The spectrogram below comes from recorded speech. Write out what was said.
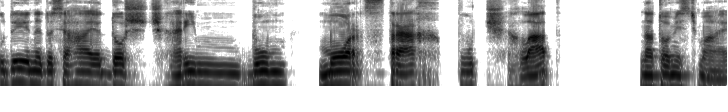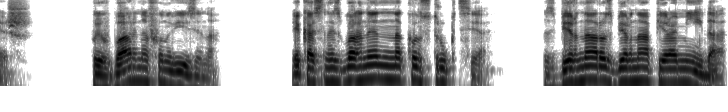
куди не досягає дощ, грім, бум, мор, страх, пуч, глад. Натомість маєш пивбарна фонвізіна, якась незбагненна конструкція, збірна розбірна піраміда,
